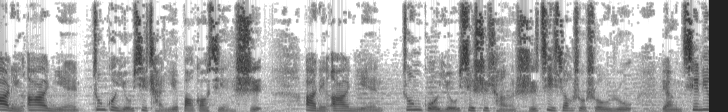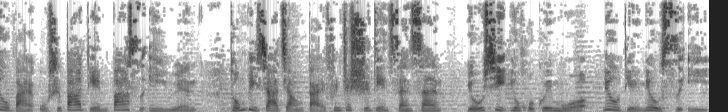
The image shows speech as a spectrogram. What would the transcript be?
二零二二年中国游戏产业报告显示，二零二二年中国游戏市场实际销售收入两千六百五十八点八四亿元，同比下降百分之十点三三；游戏用户规模六点六四亿，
